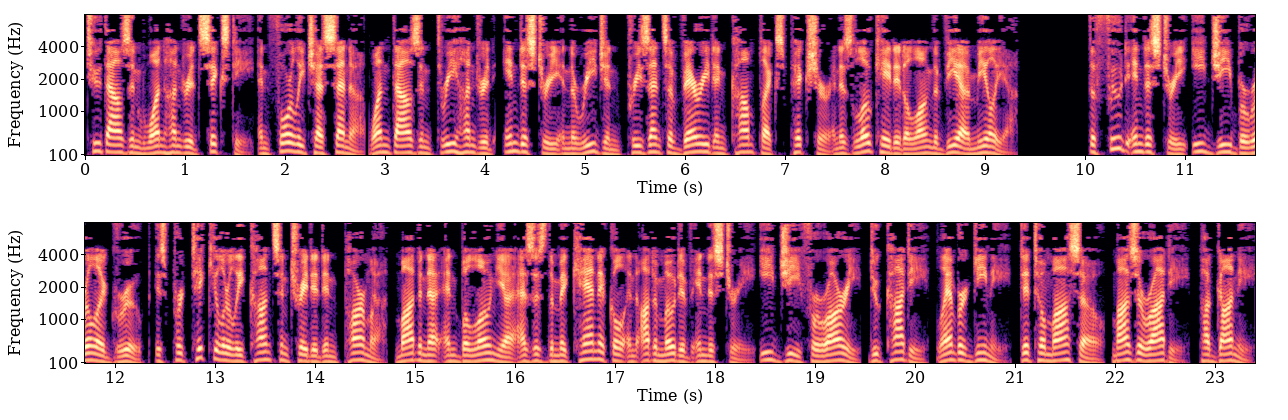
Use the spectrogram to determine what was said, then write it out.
2,160 and Forli Cesena 1,300. Industry in the region presents a varied and complex picture and is located along the Via Emilia. The food industry e.g. Barilla Group is particularly concentrated in Parma, Modena and Bologna as is the mechanical and automotive industry e.g. Ferrari, Ducati, Lamborghini, De Tomaso, Maserati, Pagani,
